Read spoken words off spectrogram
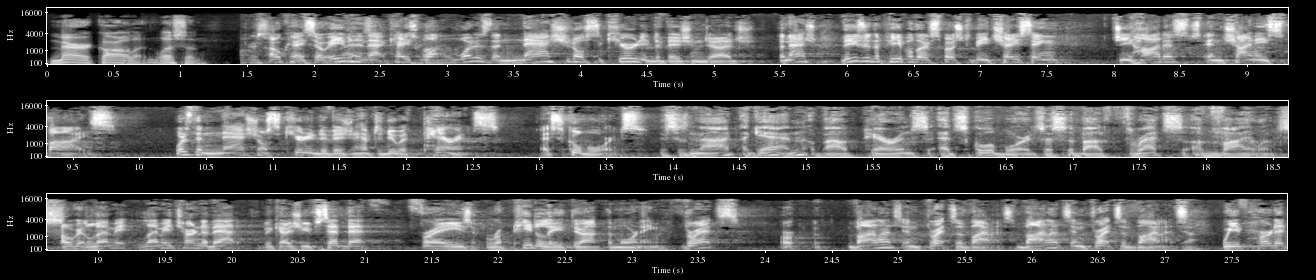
Merrick Garland. Listen. Okay, so even in that case, what, what is the National Security Division, Judge? The national, these are the people that are supposed to be chasing jihadists and Chinese spies. What does the National Security Division have to do with parents at school boards? This is not, again, about parents at school boards. This is about threats of violence. Okay, let me let me turn to that because you've said that phrase repeatedly throughout the morning. Threats or violence and threats of violence. Violence and threats of violence. Yeah. We've heard it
